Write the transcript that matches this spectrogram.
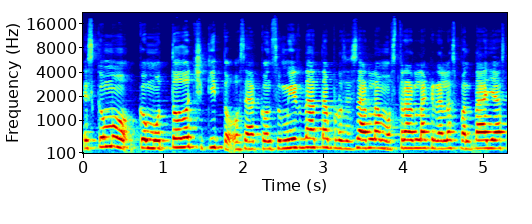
es como, como todo chiquito, o sea, consumir data, procesarla, mostrarla, crear las pantallas.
